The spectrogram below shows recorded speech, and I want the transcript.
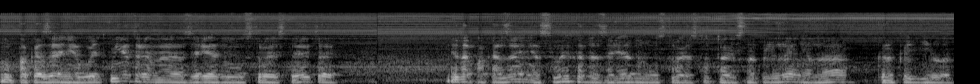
Ну, показания вольтметра на зарядном устройстве это, это показания с выхода зарядного устройства, то есть напряжение на крокодилов.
